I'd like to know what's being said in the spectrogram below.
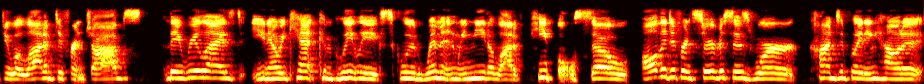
do a lot of different jobs they realized, you know, we can't completely exclude women. We need a lot of people. So all the different services were contemplating how to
